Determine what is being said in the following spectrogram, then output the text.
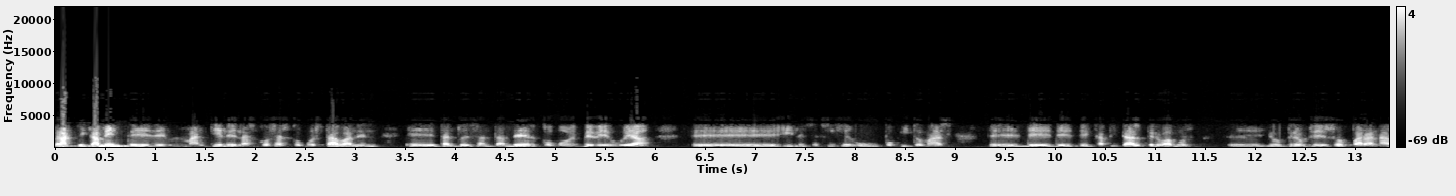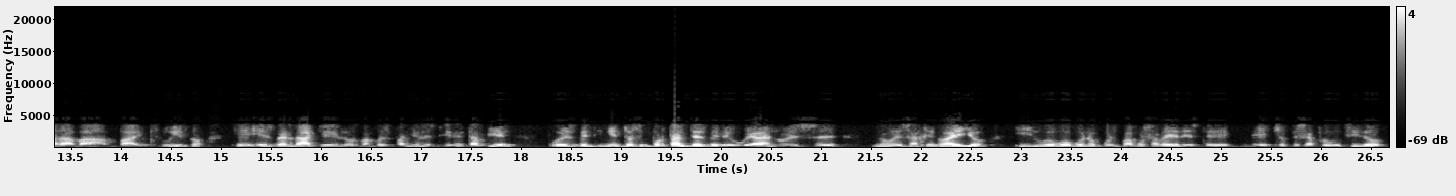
prácticamente mantiene las cosas como estaban en, eh, tanto en Santander como en BBVA y les exige un poquito más de, capital, pero vamos, yo creo que eso para nada va, va a influir, ¿no? es verdad que los bancos españoles tienen también pues vencimientos importantes, BBVA no es, eh, no es ajeno a ello, y luego, bueno, pues vamos a ver este hecho que se ha producido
